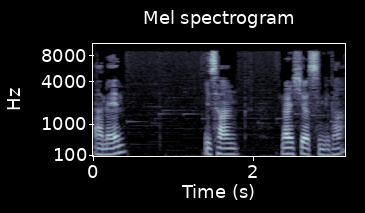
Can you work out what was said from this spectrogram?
아멘. 이상 날씨였습니다.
